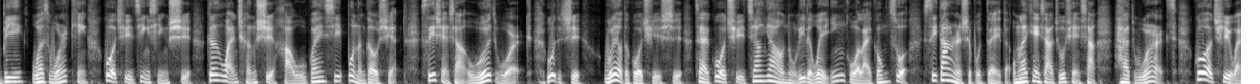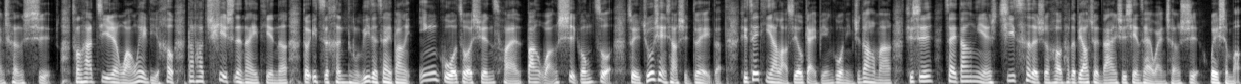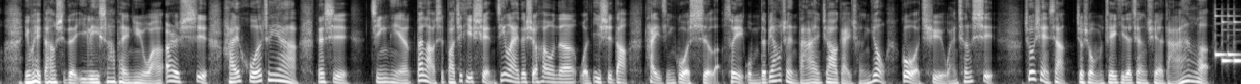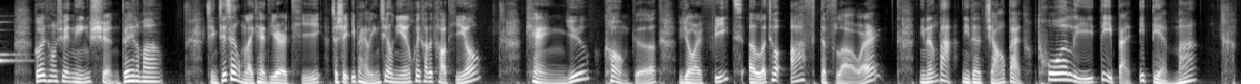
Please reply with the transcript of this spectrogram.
B was working，过去进行式跟完成式毫无关系，不能够选。C 选项 would work，would 是 will 的过去式，在过去将要努力的为英国来工作。C 当然是不对的。我们来看一下主选项，had worked 过去完成式，从他继任王位以后到他去世的那一天呢，都一直很努力的在帮英国做宣传，帮王室工作。所以主选项是对的。其实这题啊，老师有改编过，你知道吗？其实，在当年机测的时候，它的标准答案是现在完成式。为什么？因为当时的伊丽莎。大白女王二世还活着呀，但是今年班老师把这题选进来的时候呢，我意识到他已经过世了，所以我们的标准答案就要改成用过去完成式。主选项就是我们这一题的正确答案了。各位同学，您选对了吗？紧接着我们来看第二题，这是一百零九年会考的考题哦。Can you 空格，Your feet a little off the floor。你能把你的脚板脱离地板一点吗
